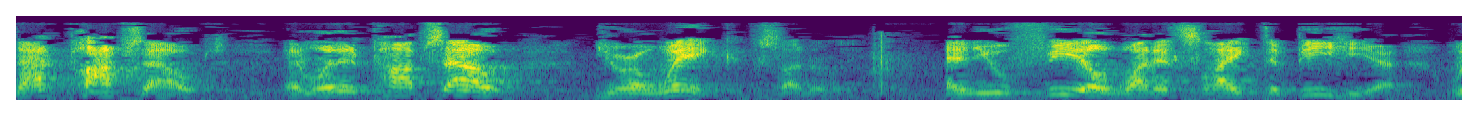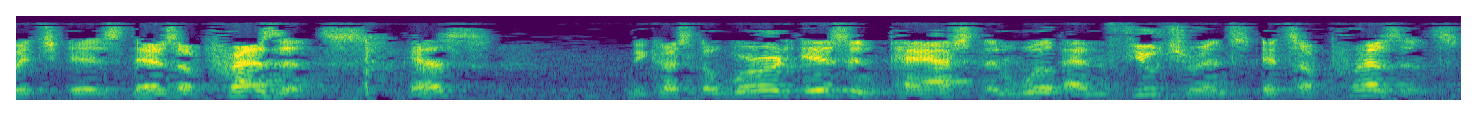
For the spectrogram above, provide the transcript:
that pops out, and when it pops out, you're awake suddenly. And you feel what it's like to be here, which is there's a presence, yes? Because the word isn't past and will and futurance, it's a presence.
